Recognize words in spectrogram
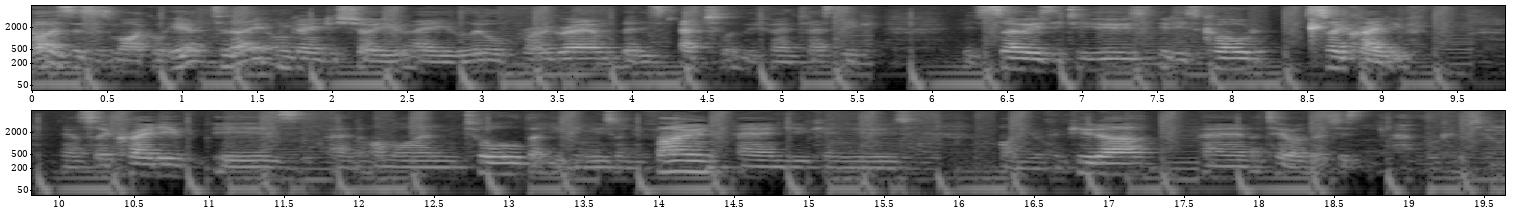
guys, this is Michael here. Today I'm going to show you a little program that is absolutely fantastic. It's so easy to use. It is called Socrative. Now Socrative is an online tool that you can use on your phone and you can use on your computer and I tell you what, let's just have a look at it shall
